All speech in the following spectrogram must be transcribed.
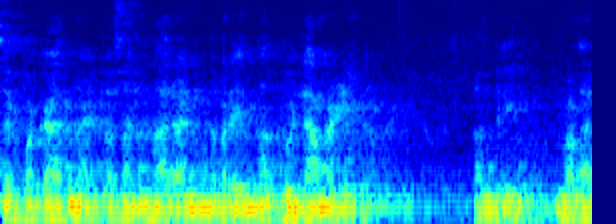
ചെറുപ്പക്കാരനായിട്ടുള്ള സനൽ നാരായണൻ എന്ന് പറയുന്ന പുല്ലാമഴി. തന്ത്രി വളരെ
